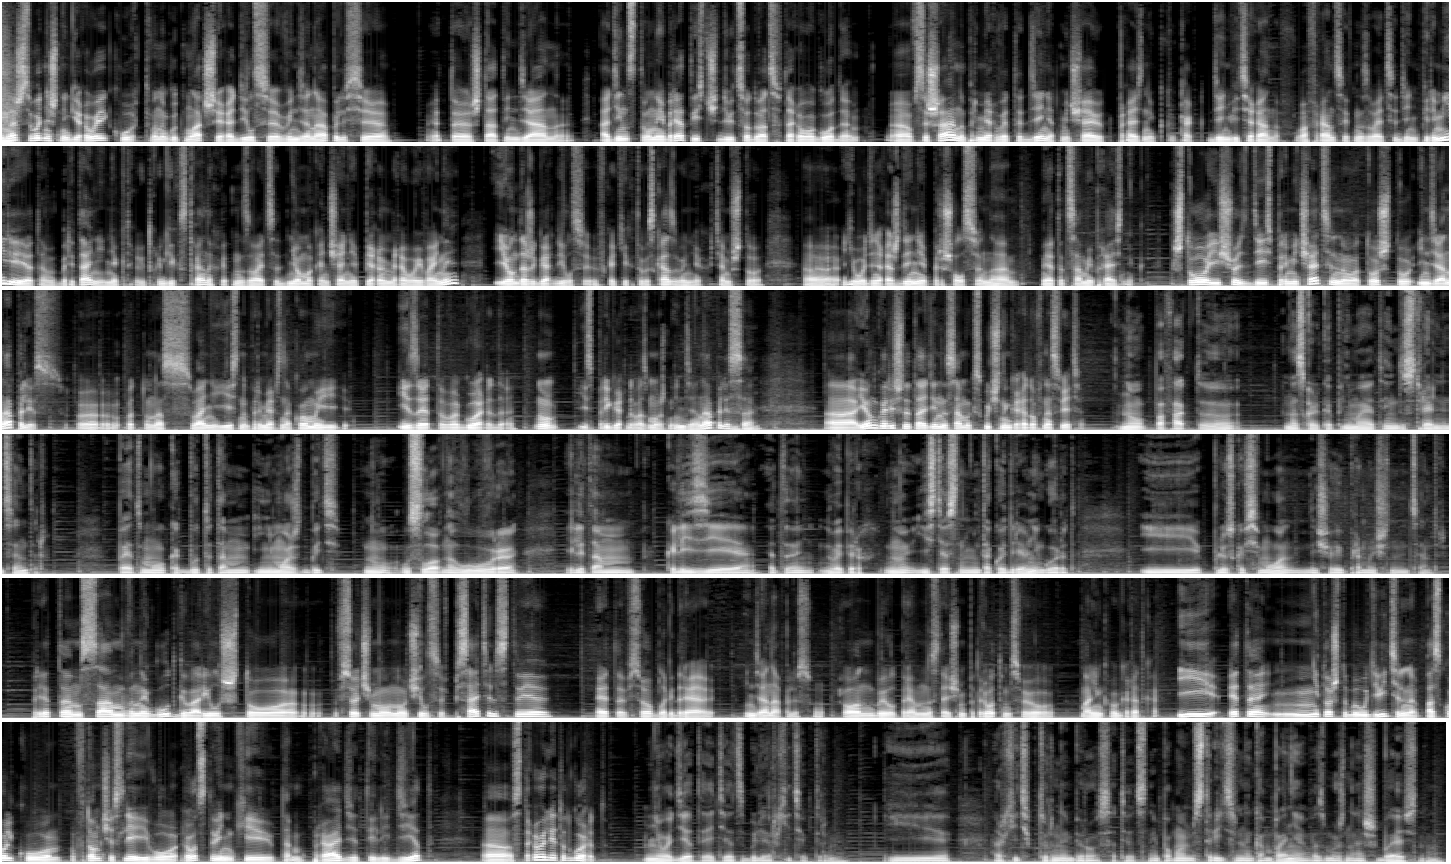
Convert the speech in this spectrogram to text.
Наш сегодняшний герой, Курт Ванагут-младший, родился в Индианаполисе это штат Индиана, 11 ноября 1922 года. А в США, например, в этот день отмечают праздник как День ветеранов. Во Франции это называется День перемирия, там в Британии и некоторых других странах это называется Днем окончания Первой мировой войны. И он даже гордился в каких-то высказываниях тем, что э, его день рождения пришелся на этот самый праздник. Что еще здесь примечательного, то что Индианаполис, э, вот у нас с Ваней есть, например, знакомый из этого города, ну, из пригорода, возможно, Индианаполиса, mm-hmm и он говорит, что это один из самых скучных городов на свете. Ну, по факту, насколько я понимаю, это индустриальный центр. Поэтому как будто там и не может быть, ну, условно, Лувра или там Колизея. Это, во-первых, ну, естественно, не такой древний город. И плюс ко всему он еще и промышленный центр. При этом сам Ванегут говорил, что все, чему он научился в писательстве, это все благодаря Индианаполису. Он был прям настоящим патриотом своего маленького городка. И это не то чтобы удивительно, поскольку в том числе его родственники, там, прадед или дед, э, строили этот город. У него дед и отец были архитекторами. И архитектурное бюро, соответственно. И, по-моему, строительная компания, возможно, ошибаюсь, но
